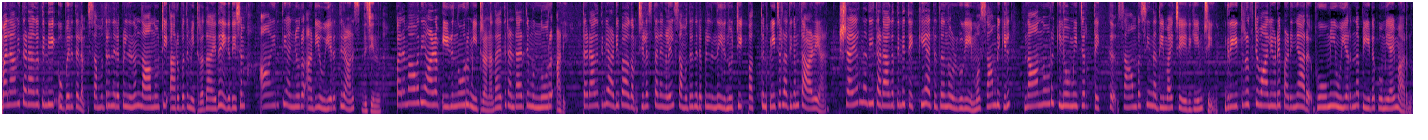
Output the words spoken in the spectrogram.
മലാവി തടാകത്തിന്റെ ഉപരിതലം സമുദ്രനിരപ്പിൽ നിന്നും നാനൂറ്റി അറുപത് മീറ്റർ അതായത് ഏകദേശം ആയിരത്തി അഞ്ഞൂറ് അടി ഉയരത്തിലാണ് സ്ഥിതി ചെയ്യുന്നത്. പരമാവധി ആഴം എഴുന്നൂറ് ആണ് അതായത് രണ്ടായിരത്തി മുന്നൂറ് അടി. തടാകത്തിന്റെ അടിഭാഗം ചില സ്ഥലങ്ങളിൽ സമുദ്രനിരപ്പിൽ നിന്ന് ഇരുന്നൂറ്റി പത്ത് മീറ്ററിലധികം താഴെയാണ്. ഷയർ നദി തടാകത്തിന്റെ തെക്കേ അറ്റത്ത് നിന്ന് ഒഴുകുകയും മൊസാംബിക്കിൽ നാനൂറ് കിലോമീറ്റർ തെക്ക് സാമ്പസി നദിയുമായി ചേരുകയും ചെയ്യുന്നു. ഗ്രേറ്റ് റിഫ്റ്റ് വാലിയുടെ പടിഞ്ഞാറ് ഭൂമി ഉയർന്ന പീഠഭൂമിയായി മാറുന്നു.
